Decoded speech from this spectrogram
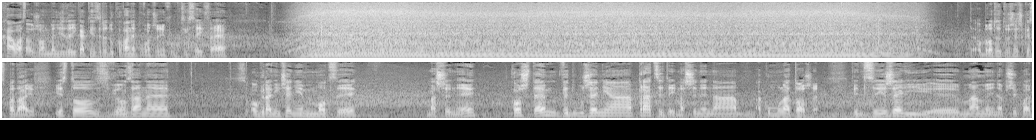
hałas, że on będzie delikatnie zredukowany po włączeniu funkcji Save E. obroty troszeczkę spadają. Jest to związane z ograniczeniem mocy maszyny kosztem wydłużenia pracy tej maszyny na akumulatorze. Więc jeżeli y, mamy na przykład,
